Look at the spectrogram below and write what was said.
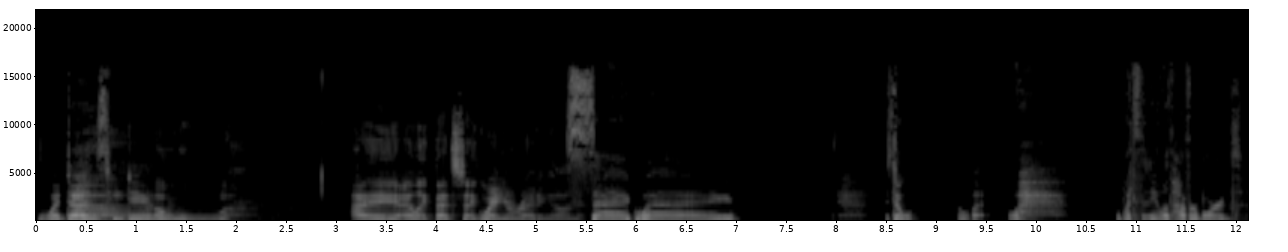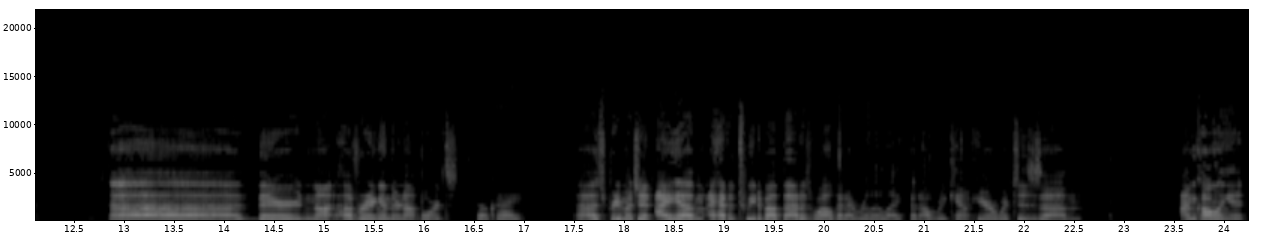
What does he do? Oh, I I like that segue you're writing on. Segue. So, what's the deal with hoverboards? Uh, they're not hovering and they're not boards. Okay. Uh, that's pretty much it. I um I had a tweet about that as well that I really like that I'll recount here, which is um I'm calling it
